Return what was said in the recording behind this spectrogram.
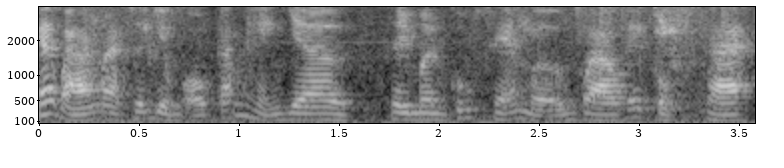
các bạn mà sử dụng ổ cắm hẹn giờ thì mình cũng sẽ mượn vào cái cục sạc.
